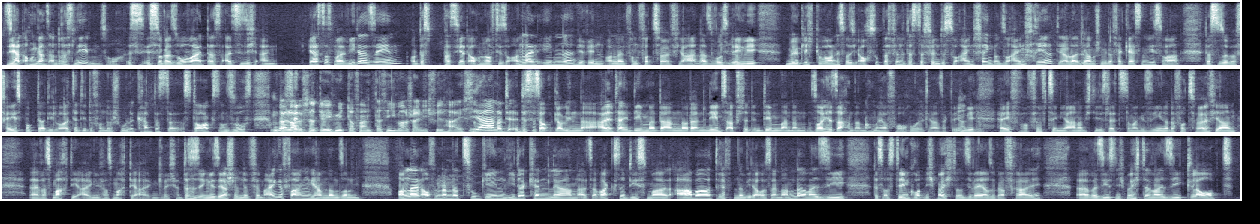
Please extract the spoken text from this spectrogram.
sie hat auch ein ganz anderes Leben. So. Es ist sogar so weit, dass als sie sich ein erstes Mal wiedersehen und das passiert auch nur auf dieser Online-Ebene. Wir reden online von vor zwölf Jahren, also wo es ja. irgendwie möglich geworden ist, was ich auch super finde, dass der Film das so einfängt und so einfriert, ja, weil ja. wir haben schon wieder vergessen, wie es war, dass du so über Facebook da die Leute, die du von der Schule kanntest, da stalkst und suchst. Und, und da, läuft natürlich mit der Fantasie wahrscheinlich viel heißer. Ja. Das ist auch, glaube ich, ein Alter, in dem man dann, oder ein Lebensabschnitt, in dem man dann solche Sachen dann nochmal hervorholt. Ja, sagt irgendwie, ja. hey, vor 15 Jahren habe ich die das letzte Mal gesehen oder vor zwölf Jahren, äh, was macht die eigentlich, was macht die eigentlich? Und das ist irgendwie sehr schön in dem Film eingefangen. Die haben dann so ein Online-Aufeinander zugehen, wieder kennenlernen, als Erwachsene diesmal, aber driften dann wieder auseinander, weil sie das aus dem Grund nicht möchte und sie wäre ja sogar frei, äh, weil sie es nicht möchte, weil sie glaubt,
